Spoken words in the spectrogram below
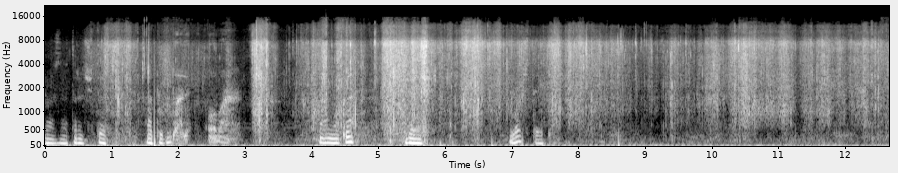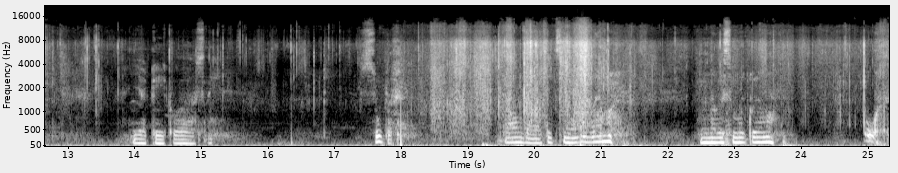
Раз, два, три, чотири. А тут далі. Оба. А ну-ка. Дивись. Бачите які? Який класний. Супер. Так, давайте ці надіваємо. Нависмикуємо. Ух.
